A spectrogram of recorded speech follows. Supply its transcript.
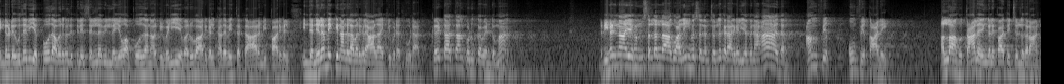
எங்களுடைய உதவி எப்போது அவர்களிடத்திலே செல்லவில்லையோ அப்போதுதான் அவர்கள் வெளியே வருவார்கள் கதவை தட்ட ஆரம்பிப்பார்கள். இந்த நிலைமைக்கு நாங்கள் அவர்களை ஆளாக்கி விடக்கூடாது கேட்டாத்தான் கொடுக்க வேண்டுமா? நபிகள் நாயகம் ஸல்லல்லாஹு அலைஹு செல்லம் சொல்லுகிறார்கள் எபன ஆதம் அன்ஃபிக் உன்ஃபிக் அலை அல்லாஹு தஆலா எங்களை பார்த்து சொல்லுகிறான்.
